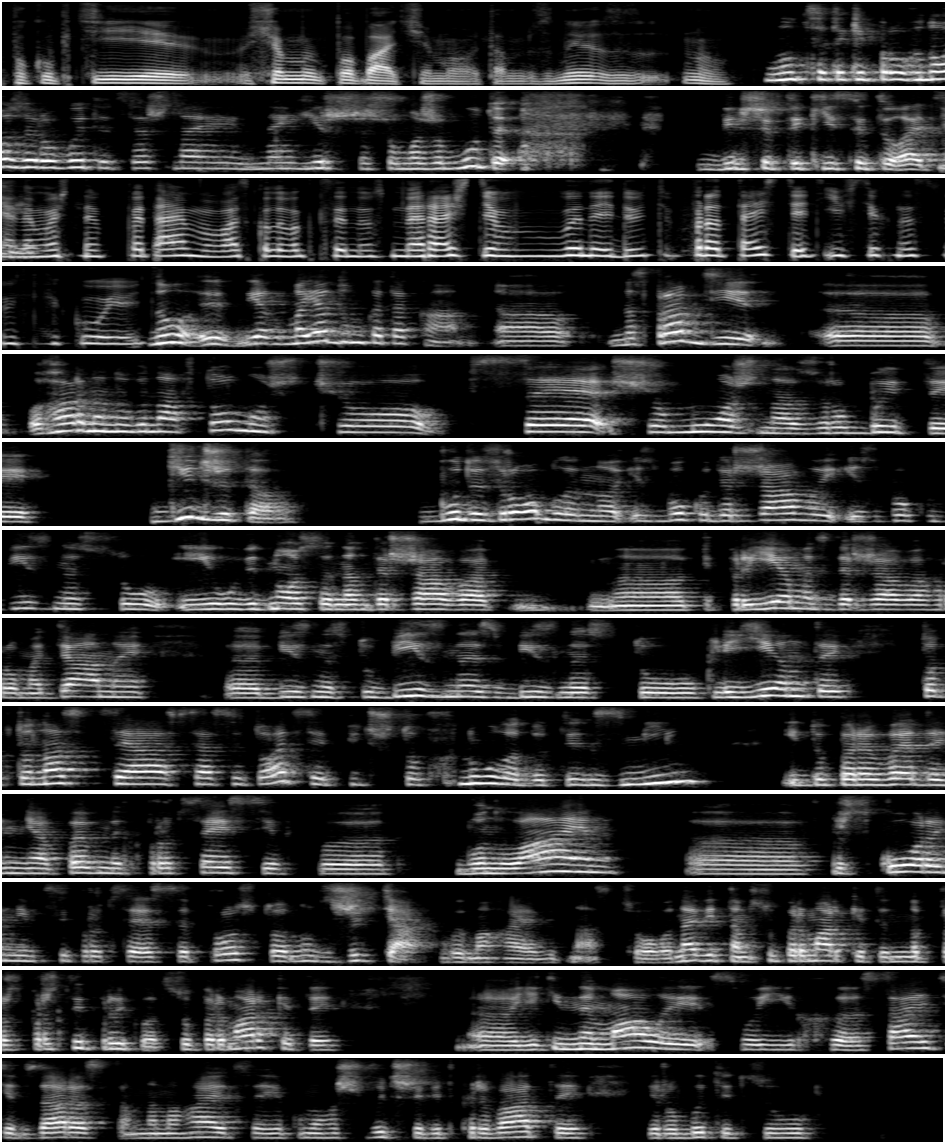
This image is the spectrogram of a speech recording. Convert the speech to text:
покупці, що ми побачимо там зни, ну. ну це такі прогнози робити. Це ж най, найгірше, що може бути більше в такій ситуації. Я, ми ж не питаємо вас, коли вакцину нарешті винайдуть, протестять і всіх нас інфікують. Ну е, як моя думка така: а, насправді е, гарна новина в тому, що все, що можна зробити digital буде зроблено і з боку держави, і з боку бізнесу, і у відносинах держава, підприємець, держава, громадяни, бізнес ту бізнес, бізнес ту клієнти. Тобто, нас ця вся ситуація підштовхнула до тих змін і до переведення певних процесів в онлайн. В прискоренні в ці процеси просто ну життя вимагає від нас цього. Навіть там супермаркети, ну простий приклад, супермаркети Е, які не мали своїх е, сайтів, зараз там намагаються якомога швидше відкривати і робити цю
